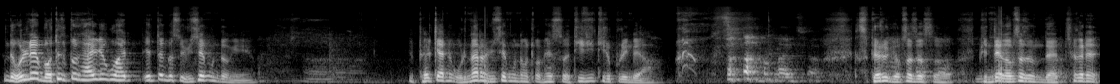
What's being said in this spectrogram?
근데 원래 모택동이 하려고 했던 것은 위생운동이에요. 별게 아니고 우리나라는 위생운동 좀 했어. DDT를 뿌린 거야. 그래서 벼룩이 없어졌어. 빈대가 없어졌는데 최근에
